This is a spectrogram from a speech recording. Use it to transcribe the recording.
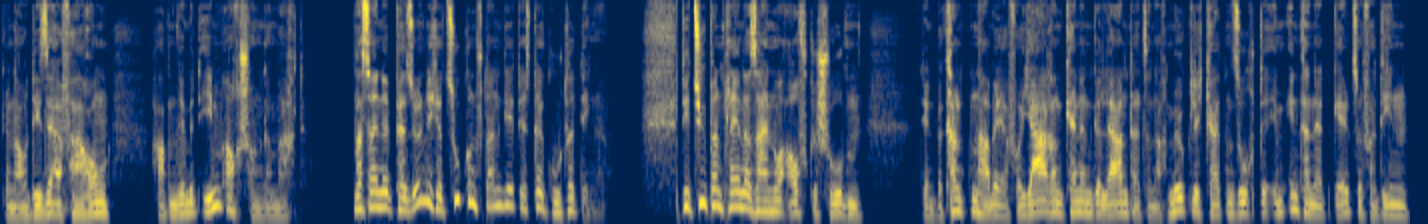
Genau diese Erfahrung haben wir mit ihm auch schon gemacht. Was seine persönliche Zukunft angeht, ist er guter Dinge. Die Zypernpläne seien nur aufgeschoben. Den Bekannten habe er vor Jahren kennengelernt, als er nach Möglichkeiten suchte, im Internet Geld zu verdienen.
